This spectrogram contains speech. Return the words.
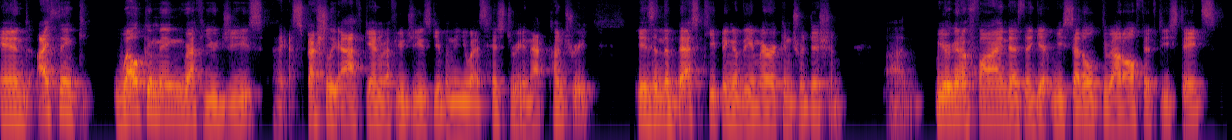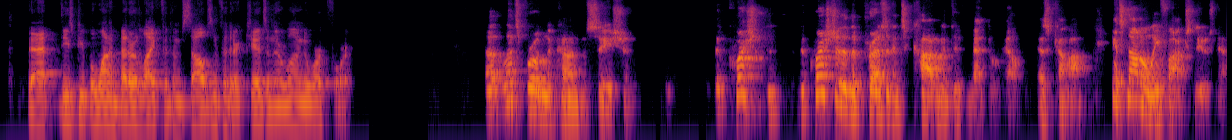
And I think welcoming refugees, especially Afghan refugees, given the US history in that country, is in the best keeping of the American tradition. Uh, we are going to find as they get resettled throughout all 50 states that these people want a better life for themselves and for their kids, and they're willing to work for it. Uh, let's broaden the conversation the question, the question of the president's cognitive mental health has come up. It's not only Fox News now,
